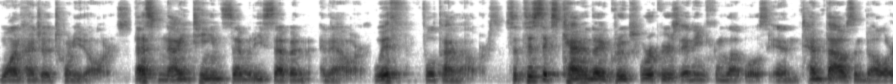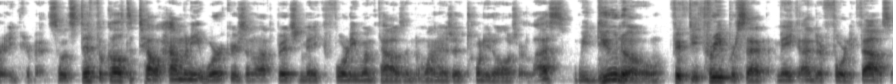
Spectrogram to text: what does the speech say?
$41,120. That's $19.77 an hour with full-time hours. Statistics Canada groups workers and income levels in $10,000 increments, so it's difficult to tell how many workers in Lethbridge make $41,120 or less. We do know 53% make under $40,000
